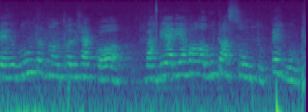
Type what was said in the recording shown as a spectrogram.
Pergunta do Antônio Jacó. Barbearia rola muito assunto. Pergunta:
